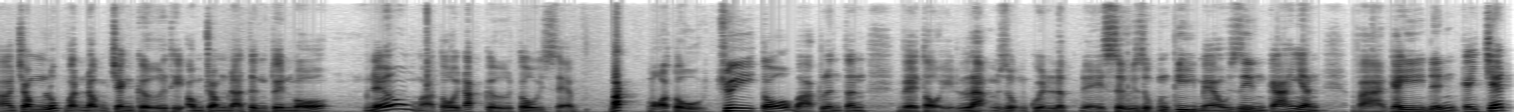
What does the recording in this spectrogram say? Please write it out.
à, trong lúc vận động tranh cử thì ông Trump đã từng tuyên bố nếu mà tôi đắc cử tôi sẽ bỏ tù, truy tố bà Clinton về tội lạm dụng quyền lực để sử dụng email riêng cá nhân và gây đến cái chết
